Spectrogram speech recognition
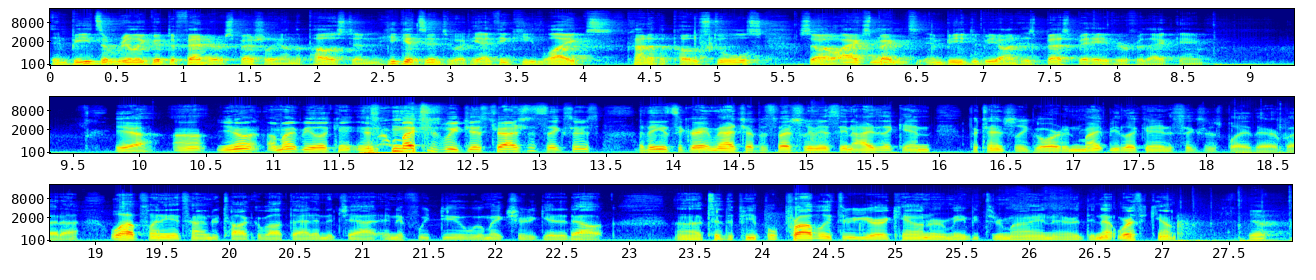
Embiid's a really good defender, especially on the post, and he gets into it. He, I think he likes kind of the post duels, so I expect mm. Embiid to be on his best behavior for that game. Yeah, uh, you know what? I might be looking as much as we just trashed the Sixers. I think it's a great matchup, especially missing Isaac and potentially Gordon. Might be looking at a Sixers play there, but uh, we'll have plenty of time to talk about that in the chat. And if we do, we'll make sure to get it out uh, to the people, probably through your account or maybe through mine or the net worth account. Yep.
